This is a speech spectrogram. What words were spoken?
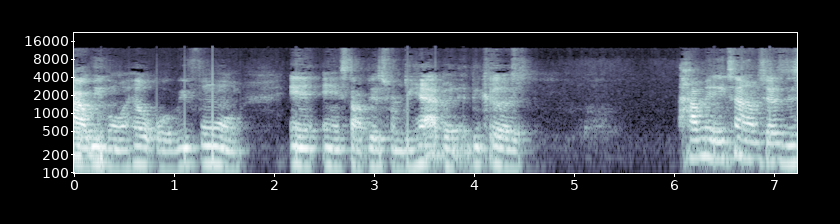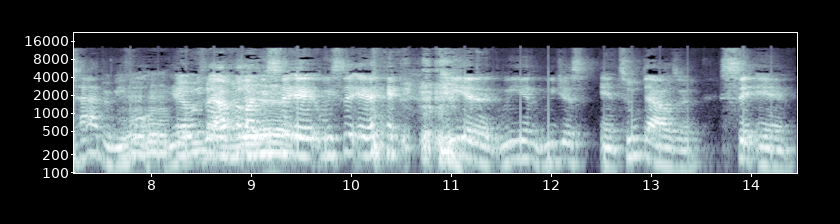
how we gonna help or reform and and stop this from rehappening because how many times has this happened before? Mhm. You know what I'm saying? I feel like we sitting we sitting we in a, we in we just in two thousand sitting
